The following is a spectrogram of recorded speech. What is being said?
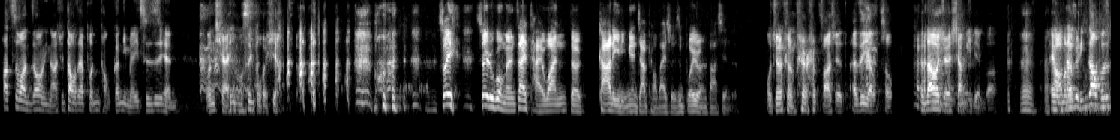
它吃完之后你拿去倒在喷桶，跟你没吃之前闻起来一模是一模一样。所以，所以如果我们在台湾的咖喱里面加漂白水，是不会有人发现的。我觉得可能没有人发现，还是洋葱，可能大家会觉得香一点吧。哎、我们的频道不是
